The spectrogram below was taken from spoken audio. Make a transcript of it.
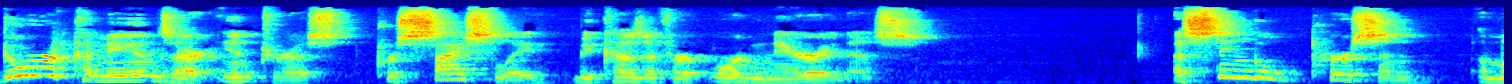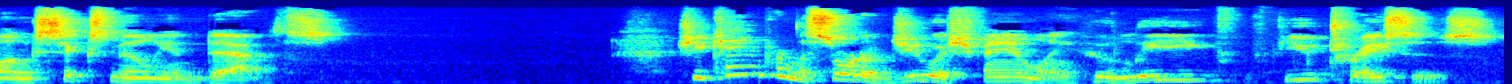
Dora commands our interest precisely because of her ordinariness. A single person among six million deaths she came from the sort of Jewish family who leave few traces,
